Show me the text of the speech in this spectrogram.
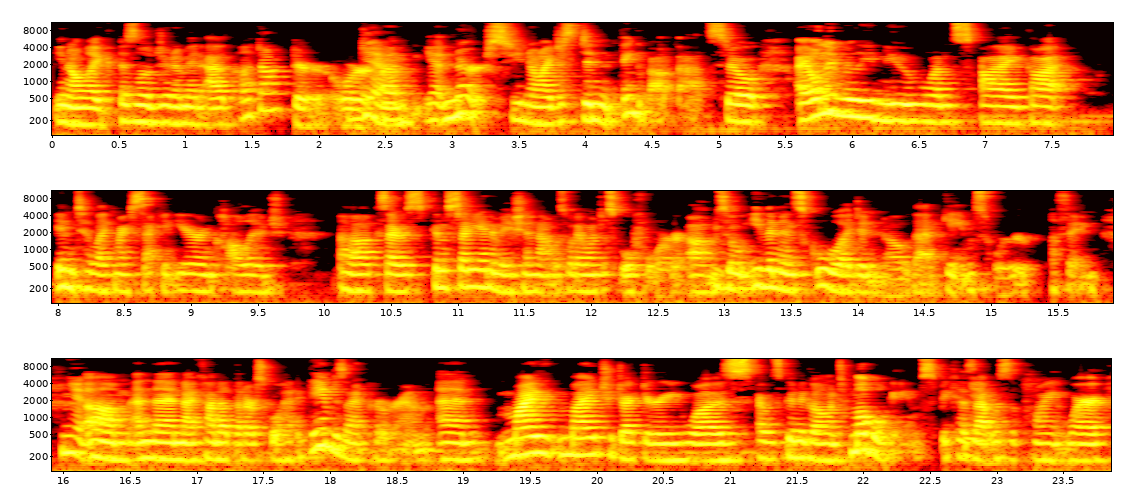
you know, like as legitimate as a doctor or Yeah. a yeah, nurse. You know, I just didn't think about that. So I only really knew once I got into like my second year in college because I was going to study animation. That was what I went to school for. Um, so even in school, I didn't know that games were a thing. Yeah. Um, and then I found out that our school had a game design program, and my my trajectory was I was going to go into mobile games because Yeah. that was the point where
